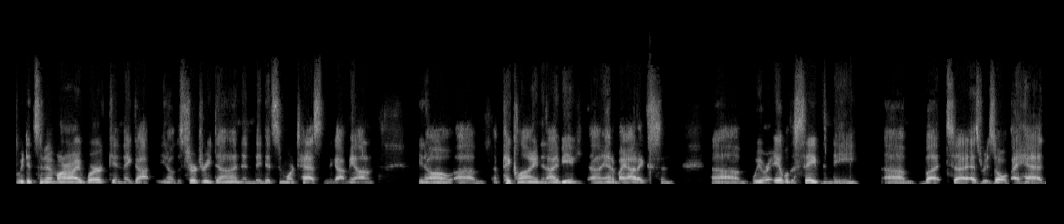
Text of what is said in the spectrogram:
we did some MRI work, and they got you know the surgery done, and they did some more tests, and they got me on you know, um, a PICC line and IV uh, antibiotics, and um, we were able to save the knee. Um, but uh, as a result, I had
